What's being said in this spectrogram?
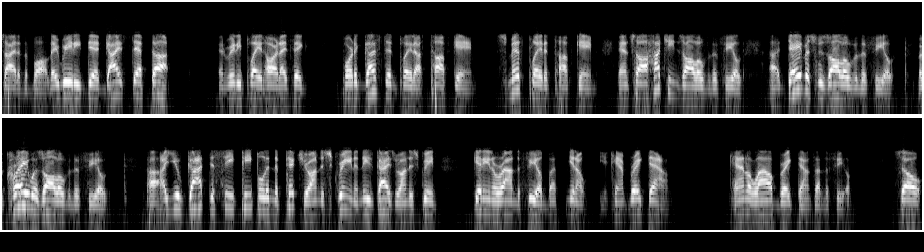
side of the ball. They really did. Guys stepped up and really played hard. I think Porter Gustin played a tough game. Smith played a tough game and saw Hutchings all over the field. Uh, Davis was all over the field. McCray was all over the field. Uh, you've got to see people in the picture on the screen, and these guys were on the screen getting around the field. But, you know, you can't break down. Can't allow breakdowns on the field. So,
